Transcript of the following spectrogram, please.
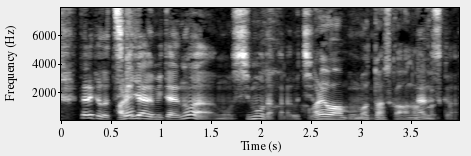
誰かと付き合うみたいのはもう下だから、うちは。あれはうん。もらったんですか？あの何ですか？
